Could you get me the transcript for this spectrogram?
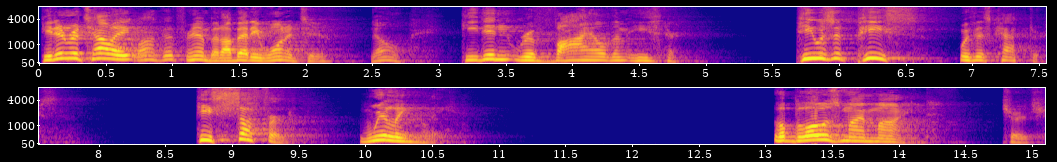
He didn't retaliate. Well, good for him, but I bet he wanted to. No, he didn't revile them either. He was at peace with his captors. He suffered willingly. What blows my mind, church,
